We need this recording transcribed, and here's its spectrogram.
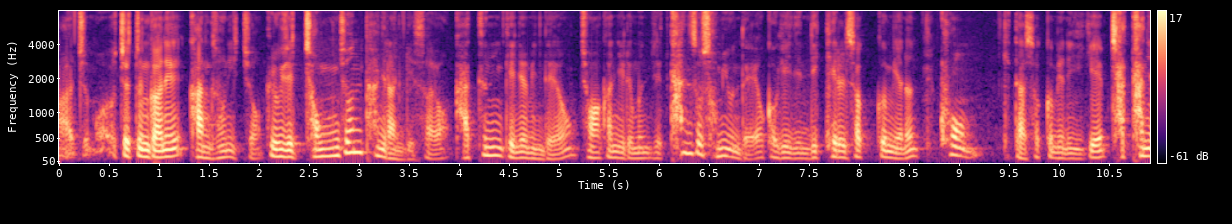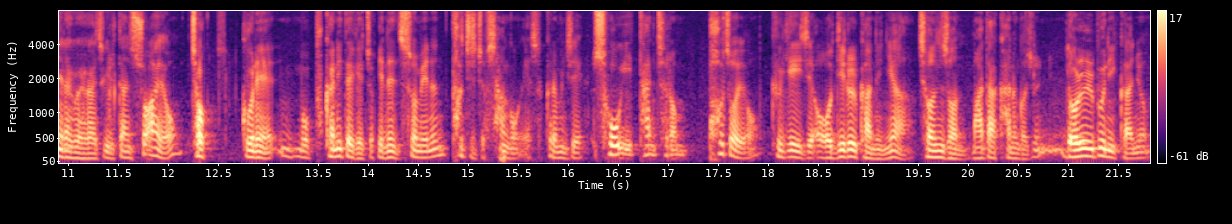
아주 뭐 어쨌든 간에 가능성은 있죠. 그리고 이제 정전탄이라는 게 있어요. 같은 개념인데요. 정확한 이름은 이제 탄소 섬유인데요. 거기에 이제 니켈을 섞으면은 크롬 기타 섞으면 이게 자탄이라고 해가지고 일단 쏴요. 적군의 뭐 북한이 되겠죠. 얘네 쏘면은 터지죠 상공에서. 그럼 이제 소위탄처럼 퍼져요. 그게 이제 어디를 가느냐? 전선마다 가는 거죠. 넓으니까요.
